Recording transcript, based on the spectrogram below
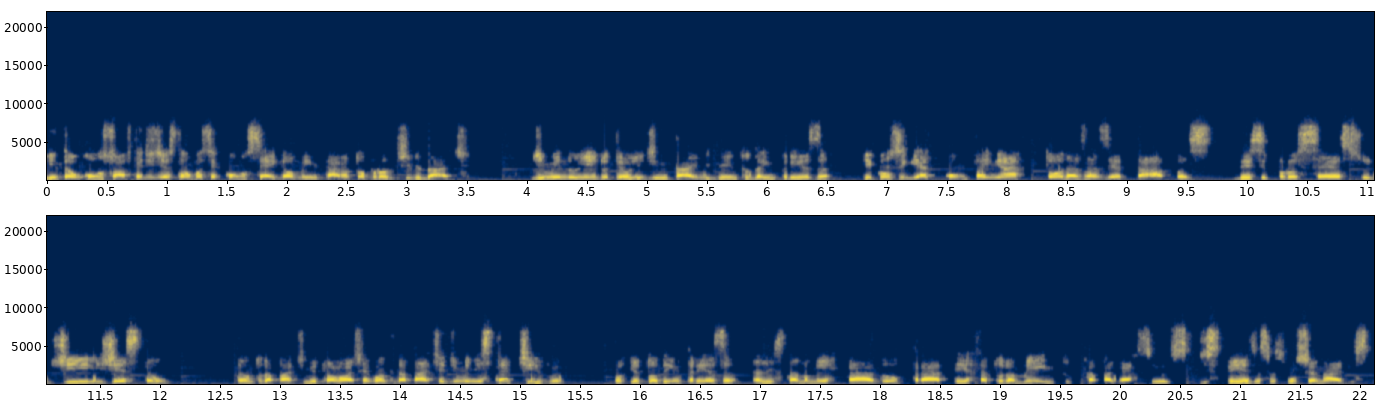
Então, com o software de gestão, você consegue aumentar a tua produtividade, diminuir o teu leading time dentro da empresa e conseguir acompanhar todas as etapas desse processo de gestão, tanto da parte metodológica quanto da parte administrativa. porque toda empresa ela está no mercado para ter faturamento, para pagar suas despesas, seus funcionários.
